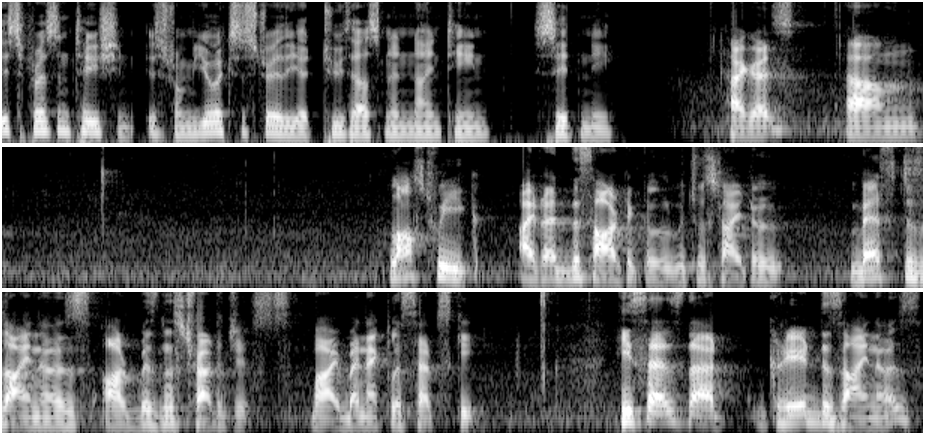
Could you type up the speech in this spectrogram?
This presentation is from UX Australia 2019, Sydney. Hi, guys. Um, last week, I read this article which was titled Best Designers Are Business Strategists by Benek Lisefski. He says that great designers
